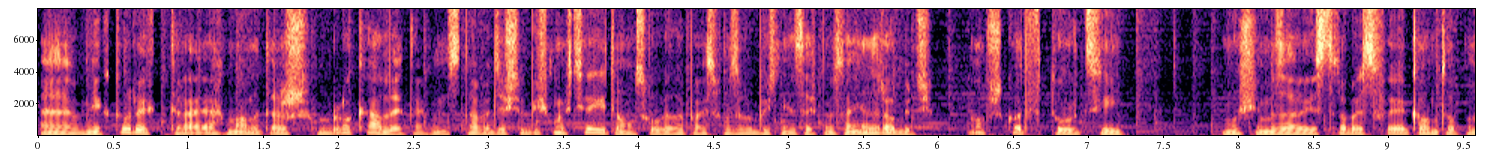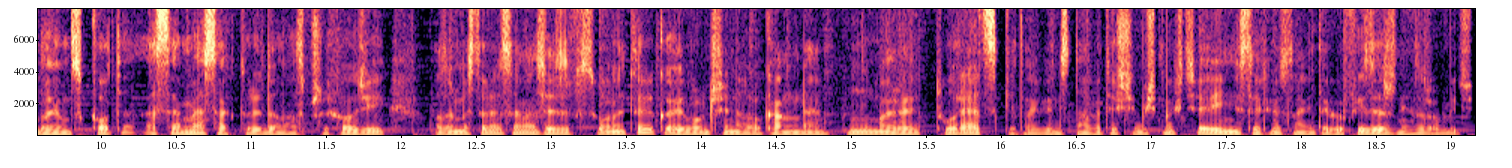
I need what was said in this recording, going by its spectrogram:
E, w niektórych krajach mamy też blokady, tak więc nawet jeśli byśmy chcieli tą usługę dla Państwa zrobić, nie jesteśmy w stanie zrobić. Na przykład w Turcji musimy zarejestrować swoje konto, podając kod SMS-a, który do nas przychodzi, natomiast ten SMS jest wysłany tylko i wyłącznie na lokalne numery tureckie, tak więc nawet jeśli byśmy chcieli, nie jesteśmy w stanie tego fizycznie zrobić.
